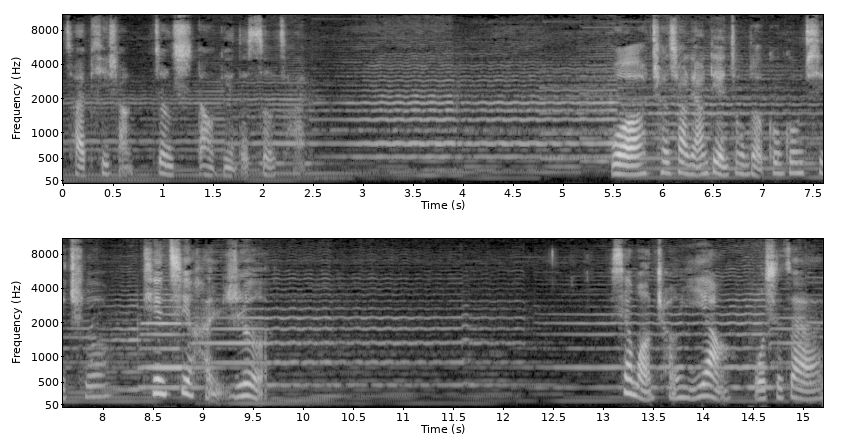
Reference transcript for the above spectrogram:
才披上正式悼念的色彩。我乘上两点钟的公共汽车，天气很热，像往常一样，我是在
